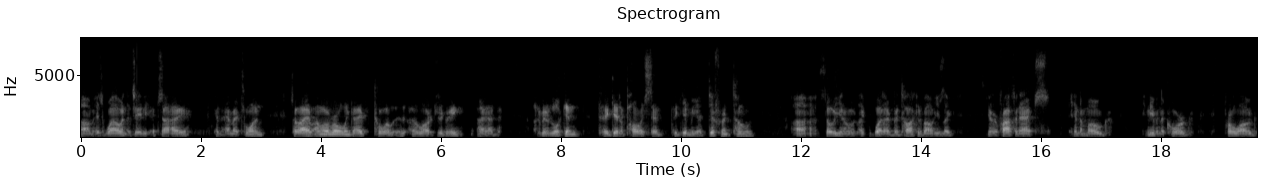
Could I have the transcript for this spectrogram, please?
um, as well, and the JDXI and the MX1. So I, am a Roland guy to a, a, large degree. I had, I've been looking to get a polysynth to give me a different tone. Uh, so you know, like what I've been talking about is like, you know, the Prophet X and the Moog and even the Korg Prologue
